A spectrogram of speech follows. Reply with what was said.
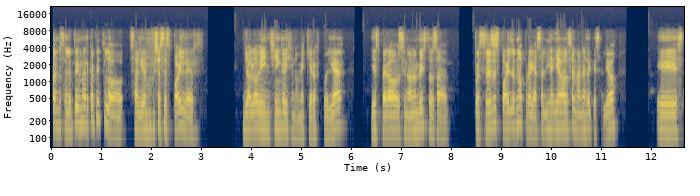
cuando salió el primer capítulo, salieron muchos spoilers. Yo lo vi en chinga dije, no me quiero spoilear. Y espero, si no lo han visto, o sea, pues es spoiler, ¿no? Pero ya salía, ya dos semanas de que salió. Es,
